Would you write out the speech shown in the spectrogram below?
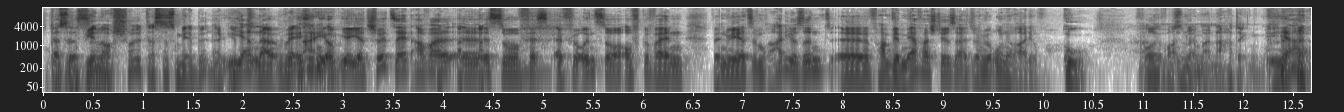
das, Das sind ist wir so, noch schuld, dass es mehr Bilder gibt. ja, na, weiß ich nicht, ob ihr jetzt schuld seid, aber äh, ist so fest äh, für uns so aufgefallen, wenn wir jetzt im Radio sind, äh, haben wir mehr Verstöße, als wenn wir ohne Radio Oh, da vorgewarnt müssen wir mal nachdenken. Ja,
